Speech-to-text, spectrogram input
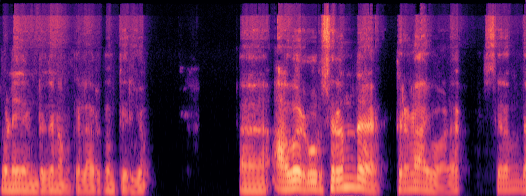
துணை என்றது நமக்கு எல்லாருக்கும் தெரியும். அவர் ஒரு சிறந்த திறனாய்வாளர் சிறந்த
